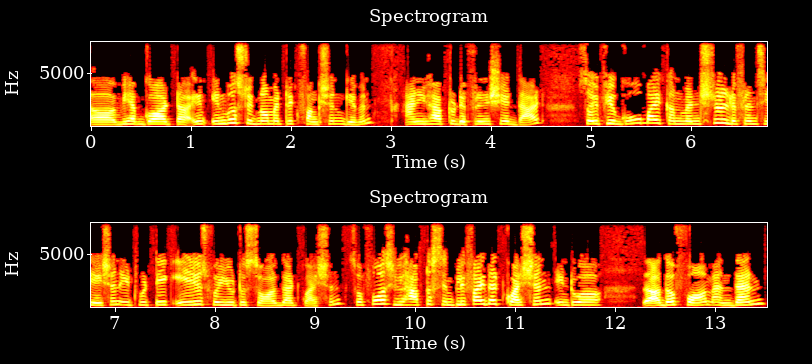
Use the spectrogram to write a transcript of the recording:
uh, we have got uh, in inverse trigonometric function given and you have to differentiate that. So, if you go by conventional differentiation, it would take ages for you to solve that question. So, first you have to simplify that question into a the other form and then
